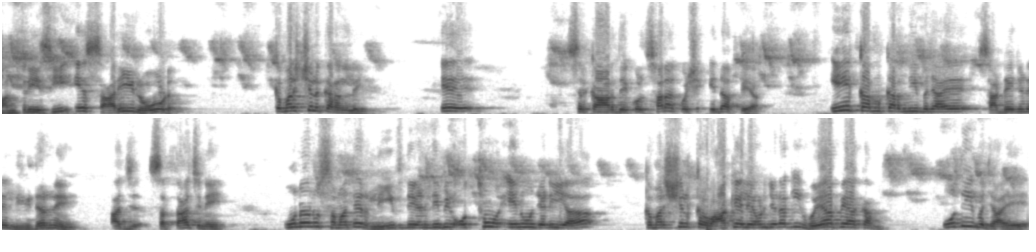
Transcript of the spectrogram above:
ਮੰਤਰੀ ਸੀ, ਇਹ ਸਾਰੀ ਰੋਡ ਕਮਰਸ਼ੀਅਲ ਕਰਨ ਲਈ ਇਹ ਸਰਕਾਰ ਦੇ ਕੋਲ ਸਾਰਾ ਕੁਝ ਇਹਦਾ ਪਿਆ। ਇਹ ਕੰਮ ਕਰਨ ਦੀ ਬਜਾਏ ਸਾਡੇ ਜਿਹੜੇ ਲੀਡਰ ਨੇ, ਅੱਜ ਸੱਤਾ 'ਚ ਨੇ, ਉਹਨਾਂ ਨੂੰ ਸਮਾਂ ਤੇ ਰਿਲੀਫ ਦੇਣ ਦੀ ਵੀ ਉੱਥੋਂ ਇਹਨੂੰ ਜਿਹੜੀ ਆ ਕਮਰਸ਼ੀਅਲ ਕਰਵਾ ਕੇ ਲਿਆਉਣ ਜਿਹੜਾ ਕੀ ਹੋਇਆ ਪਿਆ ਕੰਮ, ਉਹਦੀ ਬਜਾਏ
